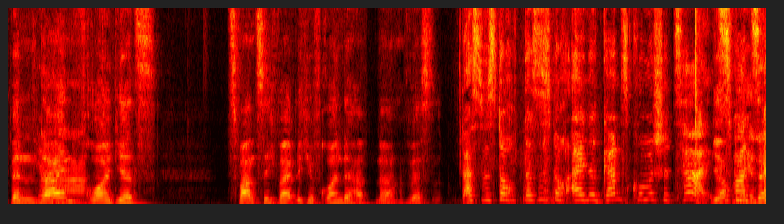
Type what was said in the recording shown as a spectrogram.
wenn Ja. dein Freund jetzt 20 weibliche Freunde hat, ne? Weißt, Das ist doch, das ist doch eine ganz komische Zahl. ja, okay, 20 dann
